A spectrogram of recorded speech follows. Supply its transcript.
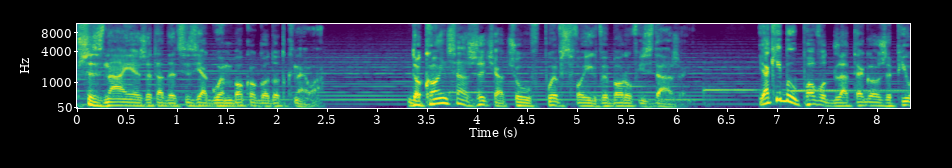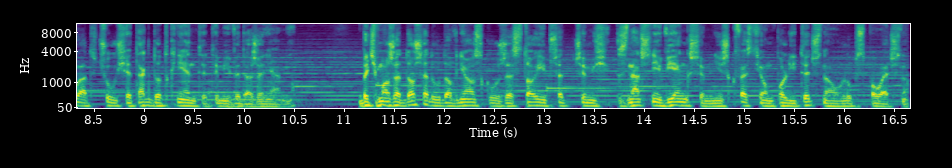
przyznaje, że ta decyzja głęboko go dotknęła. Do końca życia czuł wpływ swoich wyborów i zdarzeń. Jaki był powód dla tego, że Piłat czuł się tak dotknięty tymi wydarzeniami? Być może doszedł do wniosku, że stoi przed czymś znacznie większym niż kwestią polityczną lub społeczną.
